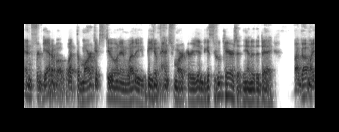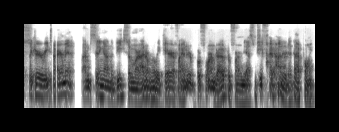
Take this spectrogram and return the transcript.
and forget about what the market's doing and whether you beat a benchmark or you didn't, because who cares at the end of the day? I've got my secure retirement, I'm sitting on the beach somewhere. I don't really care if I underperformed or outperformed the S&P 500 at that point.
